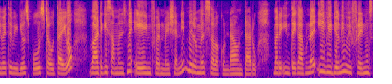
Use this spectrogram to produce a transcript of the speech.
ఏవైతే వీడియోస్ పోస్ట్ అవుతాయో వాటికి సంబంధించిన ఏ ఇన్ఫర్మేషన్ని మీరు మిస్ అవ్వకుండా ఉంటారు. మరి ఇంతే కాకుండా ఈ వీడియోని మీ ఫ్రెండ్స్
